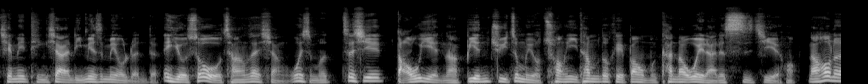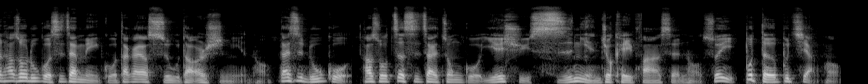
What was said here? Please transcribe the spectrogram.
前面停下来，里面是没有人的。哎，有时候我常常在想，为什么这些导演啊、编剧这么有创意，他们都可以帮我们看到未来的世界哈？然后呢，他说，如果是在美国，大概要十五到二十年哈。但是如果他说这是在中国，也许十年就可以发生哦。所以不得不讲哦，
